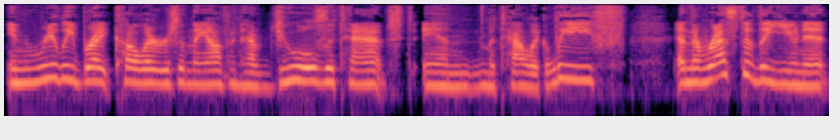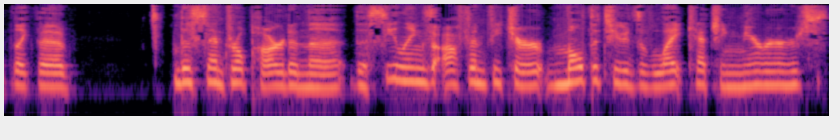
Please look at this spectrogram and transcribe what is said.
in really bright colors and they often have jewels attached and metallic leaf. And the rest of the unit, like the the central part and the, the ceilings often feature multitudes of light catching mirrors.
